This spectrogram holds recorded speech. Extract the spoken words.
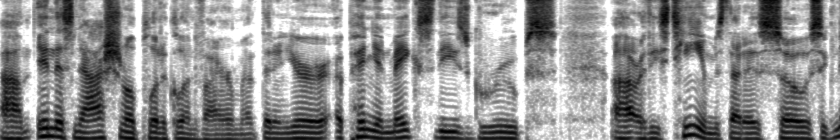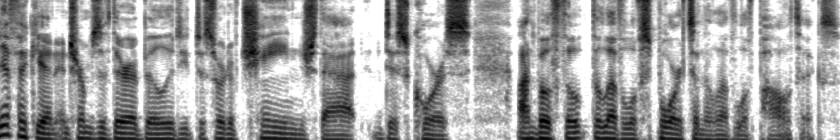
um, in this national political environment that, in your opinion, makes these groups uh, or these teams that is so significant in terms of their ability to sort of change that discourse on both the, the level of sports and the level of politics?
